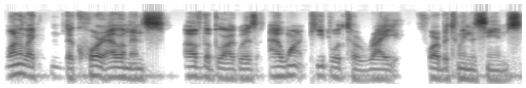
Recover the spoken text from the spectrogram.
one of like the core elements of the blog was I want people to write for between the seams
